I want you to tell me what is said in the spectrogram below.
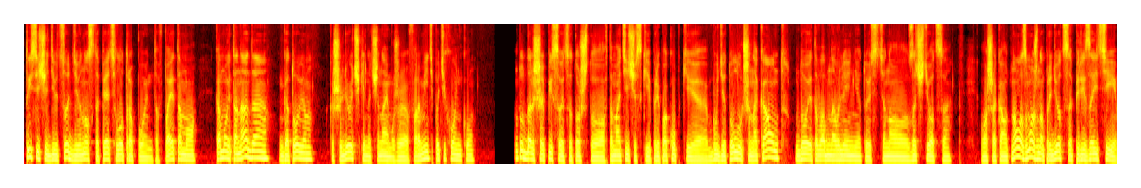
1995 лотропоинтов. Поэтому, кому это надо, готовим кошелечки, начинаем уже фармить потихоньку. Ну, тут дальше описывается то, что автоматически при покупке будет улучшен аккаунт до этого обновления, то есть оно зачтется ваш аккаунт. Но, возможно, придется перезайти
